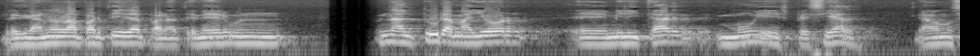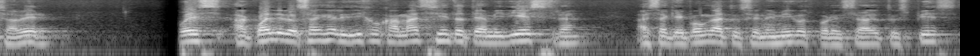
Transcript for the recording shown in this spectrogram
les ganó la partida para tener un, una altura mayor eh, militar muy especial. La vamos a ver. Pues, ¿a cuál de los ángeles dijo jamás siéntate a mi diestra hasta que ponga a tus enemigos por estrado de tus pies?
